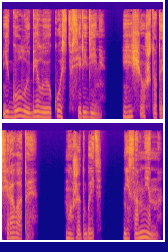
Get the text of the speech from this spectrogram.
и голую белую кость в середине, и еще что-то сероватое. Может быть, несомненно.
